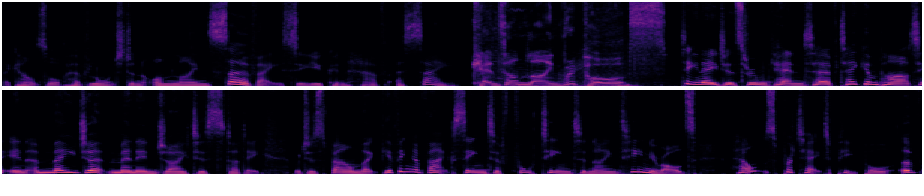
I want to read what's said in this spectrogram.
The council have launched an online survey so you can have a say. Kent Online reports. Teenagers from Kent have taken part in a major meningitis study, which has found that giving a vaccine to 14 to 19 year olds helps protect people of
